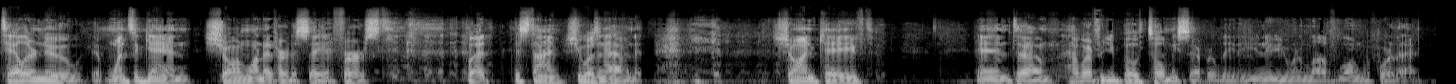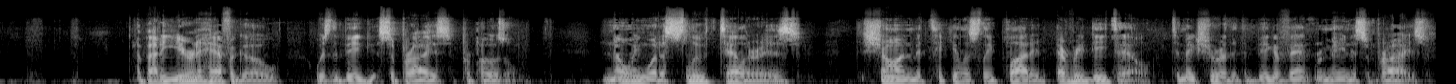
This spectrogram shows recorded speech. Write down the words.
Taylor knew that once again, Sean wanted her to say it first, but this time she wasn't having it. Sean caved, and um, however, you both told me separately that you knew you were in love long before that. About a year and a half ago was the big surprise proposal. Knowing what a sleuth Taylor is, Sean meticulously plotted every detail to make sure that the big event remained a surprise.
